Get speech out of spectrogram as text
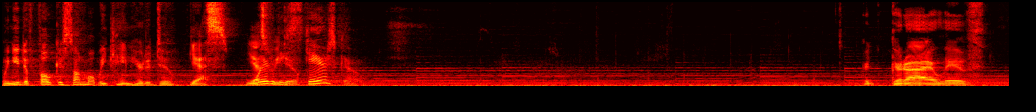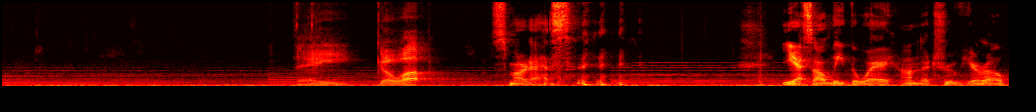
We need to focus on what we came here to do. Yes. Yes, Where do we these do. stairs go? Good, good eye, Liv. They go up. Smartass. yes, I'll lead the way. I'm the true hero.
